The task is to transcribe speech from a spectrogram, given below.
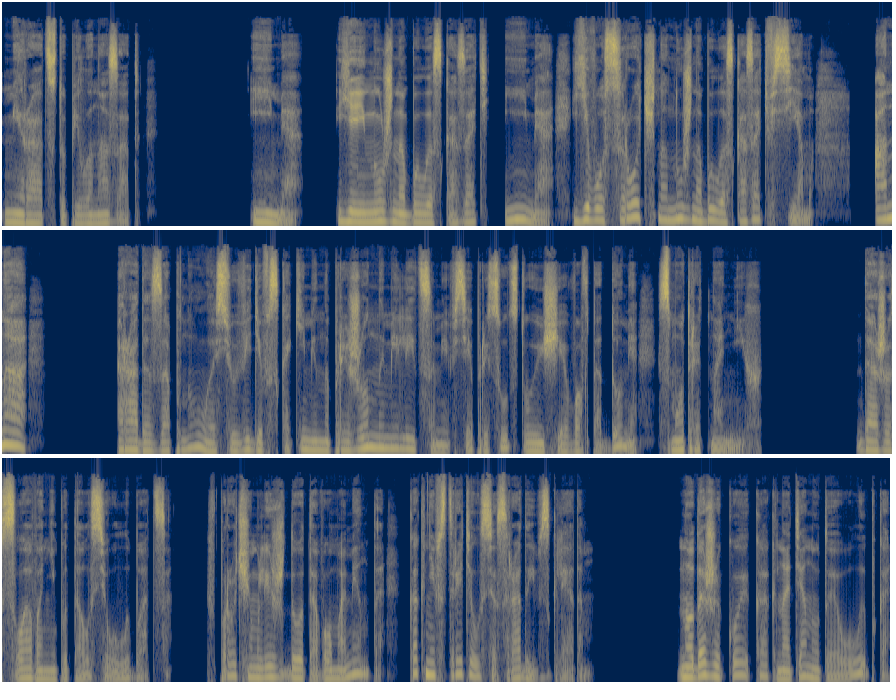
Мира отступила назад. Имя. Ей нужно было сказать имя, его срочно нужно было сказать всем. Она... Рада запнулась, увидев, с какими напряженными лицами все присутствующие в автодоме смотрят на них. Даже Слава не пытался улыбаться. Впрочем, лишь до того момента, как не встретился с Радой взглядом. Но даже кое-как натянутая улыбка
